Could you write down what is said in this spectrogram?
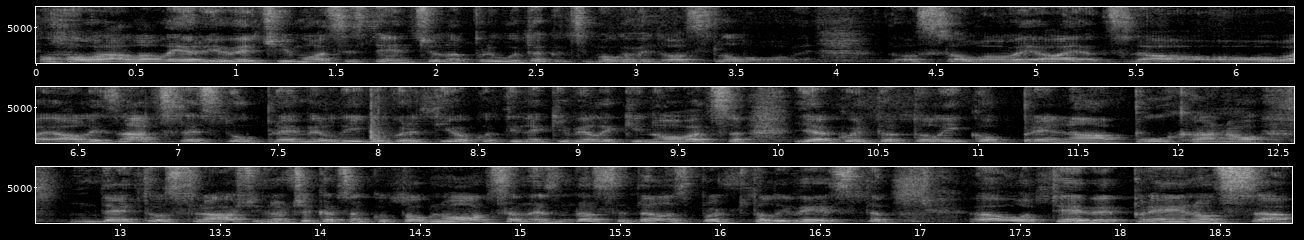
Ovaj, Aller je već imao asistenciju na prvu utakmicu, boga mi dosta love ostalo ovaj Ajax dao, ovaj, ali sve se tu Premier Ligi vrti oko ti neki veliki novaca, iako je to toliko prenapuhano, da je to strašno. Inače, kad sam kod tog novca, ne znam da ste danas pročitali vest o TV prenosa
